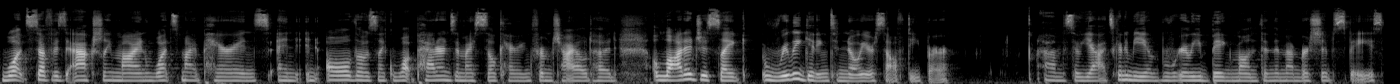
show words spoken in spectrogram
what stuff is actually mine what's my parents and and all those like what patterns am i still carrying from childhood? A lot of just like really getting to know yourself deeper um, so, yeah, it's going to be a really big month in the membership space.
